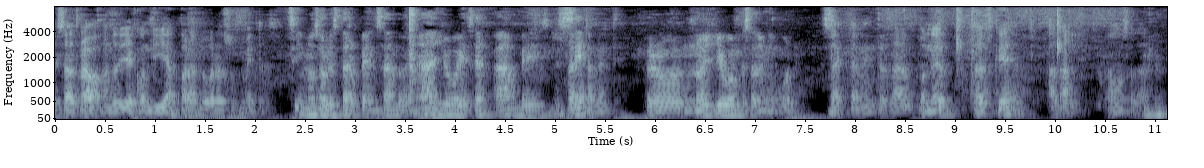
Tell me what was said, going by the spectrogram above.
estar trabajando día con día para lograr sus metas. Sí, no solo estar pensando en, ah, yo voy a hacer A, B y C, Exactamente, pero no llevo empezado ninguno. exactamente, o sea, poner, ¿sabes qué? A darle, vamos a darle. Ujú.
